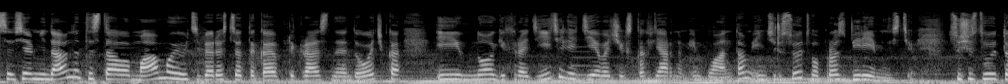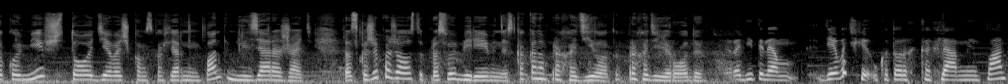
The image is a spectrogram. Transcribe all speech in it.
Совсем недавно ты стала мамой, у тебя растет такая прекрасная дочка, и многих родителей девочек с кохлеарным имплантом интересует вопрос беременности. Существует такой миф, что девочкам с кохлеарным имплантом нельзя рожать. Расскажи, пожалуйста, про свою беременность, как она проходила, как проходили роды. Родителям девочки, у которых кохлеарный имплант,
